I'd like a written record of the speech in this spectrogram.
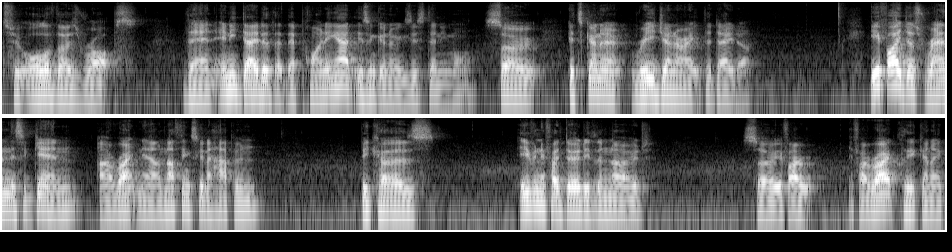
to all of those ROPs, then any data that they're pointing at isn't going to exist anymore. So it's going to regenerate the data. If I just ran this again uh, right now, nothing's going to happen because even if I dirty the node, so if I, if I right click and I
